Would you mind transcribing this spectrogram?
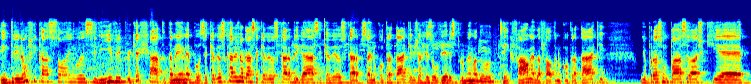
entre não ficar só em lance livre, porque é chato também, né? Pô, você quer ver os caras jogar, você quer ver os caras brigar, você quer ver os caras sair no contra-ataque, eles já resolveram esse problema do take foul, né? Da falta no contra-ataque. E o próximo passo eu acho que é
